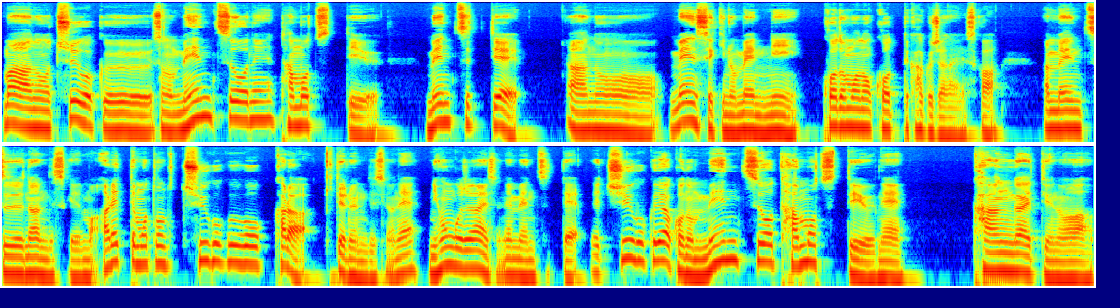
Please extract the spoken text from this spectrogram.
まあ、あの、中国、そのメンツをね、保つっていう、メンツって、あの、面積の面に子供の子って書くじゃないですか。メンツなんですけれども、あれってもともと中国語から来てるんですよね。日本語じゃないですよね、メンツって。で、中国ではこのメンツを保つっていうね、考えっていうのは、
